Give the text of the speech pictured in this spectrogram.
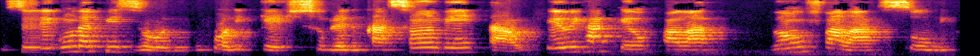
No segundo episódio do podcast sobre educação ambiental, eu e Raquel falar, vamos falar sobre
